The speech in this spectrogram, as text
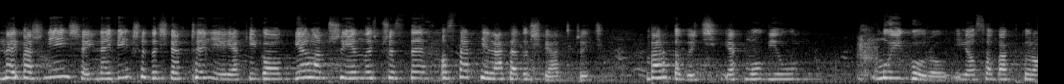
najważniejsze i największe doświadczenie, jakiego miałam przyjemność przez te ostatnie lata doświadczyć. Warto być, jak mówił mój guru i osoba, którą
